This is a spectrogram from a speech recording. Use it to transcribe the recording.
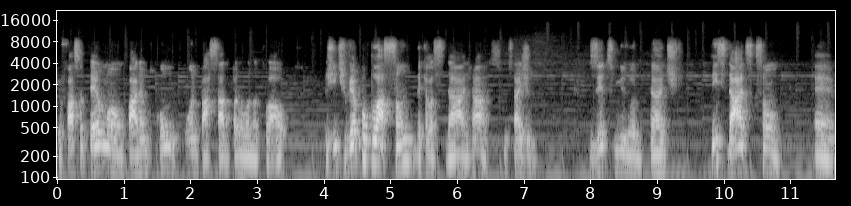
eu faço até uma, um parâmetro com o ano passado para o ano atual. A gente vê a população daquela cidade, ah, uma cidade de 200 mil habitantes. Tem cidades que são é,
